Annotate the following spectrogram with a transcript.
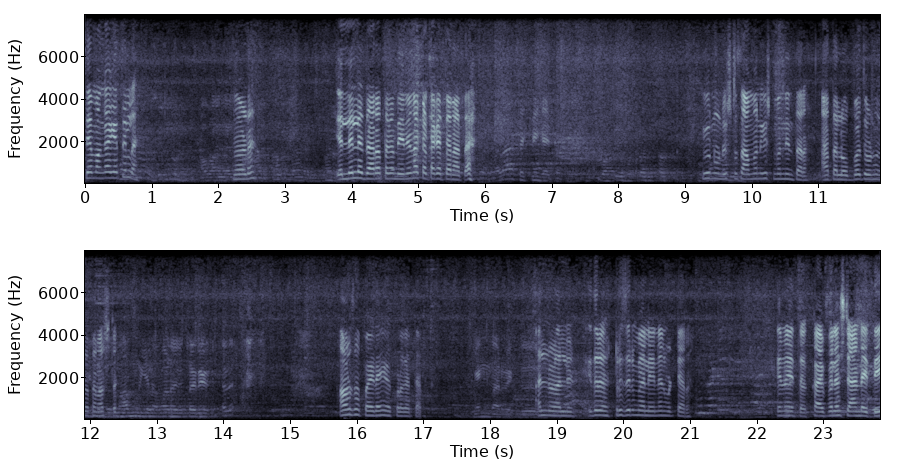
ಸೇಮ್ ಹಂಗಾಗೈತಿಲ್ಲ ನೋಡು. ಎಲ್ಲೆಲ್ಲ ದಾರ ತಗೊಂಡು ಏನೇನೋ ಕಟ್ಟಕತ್ತಾನ ಆತ. ಇವ್ರು ನೋಡಿ ಇಷ್ಟು ಸಾಮಾನಿಗೆ ಇಷ್ಟು ಮಂದಿ ನಿಂತಾರ. ಆತಲ್ಲಿ ಒಬ್ಬ ಜೋಡ್ಸಕತ್ತಾನ ಅಷ್ಟೆ. ಅವ್ರು ಸ್ವಲ್ಪ ಐಡಿಯಾ ಹೇಳ್ಕೊಡಕತ್ತಾರ. ಅಲ್ಲಿ ನೋಡಿ ಅಲ್ಲಿ ಇದ್ರ ಟ್ರಿಜರ್ ಮೇಲೆ ಏನೇನು ಬಿಟ್ಟಾರ ಏನಾಯ್ತು ಕಾಯಿಪಲ್ಯ ಸ್ಟ್ಯಾಂಡ್ ಐತಿ.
